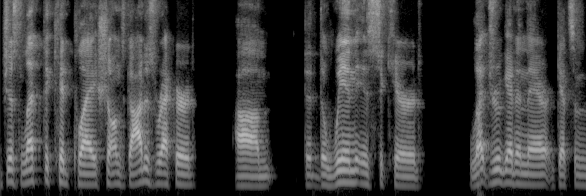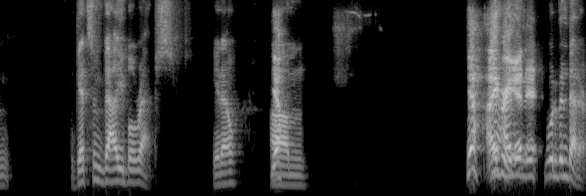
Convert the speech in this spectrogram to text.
Just let the kid play. Sean's got his record. Um, the, the win is secured. Let Drew get in there, get some get some valuable reps, you know? Yeah. Um, yeah, I yeah, agree. I mean, it would have been better.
